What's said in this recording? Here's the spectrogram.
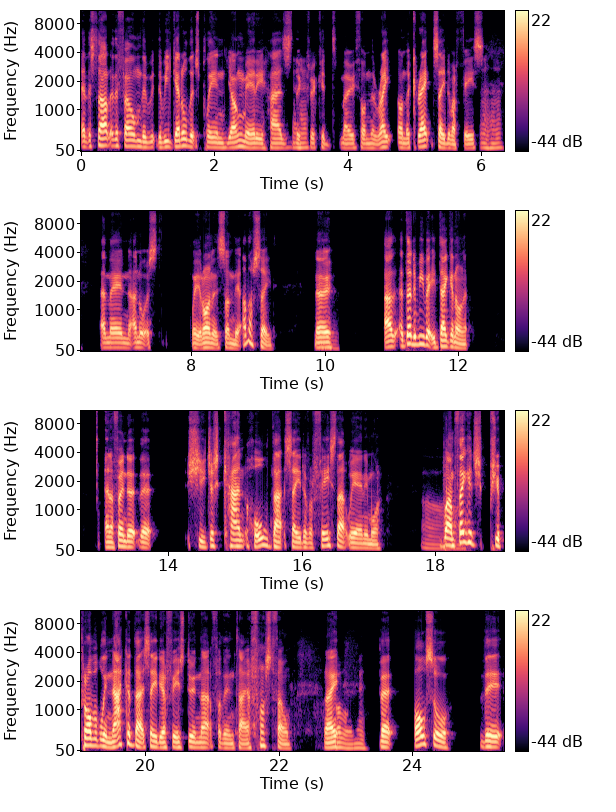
at the start of the film, the, the wee girl that's playing young Mary has the Uh-huh. crooked mouth on the right, on the correct side of her face. Uh-huh. And then I noticed later on it's on the other side. Now, Mhm. I, I did a wee bit of digging on it, and I found out that she just can't hold that side of her face that way anymore. But I'm Oh, thinking she, she probably knackered that side of her face doing that for the entire first film, right? but also the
